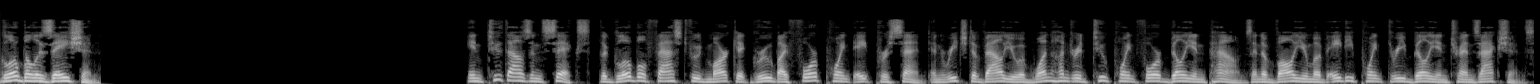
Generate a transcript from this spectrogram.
Globalization In 2006, the global fast food market grew by 4.8% and reached a value of £102.4 billion and a volume of 80.3 billion transactions.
